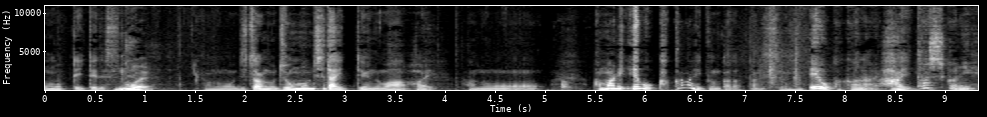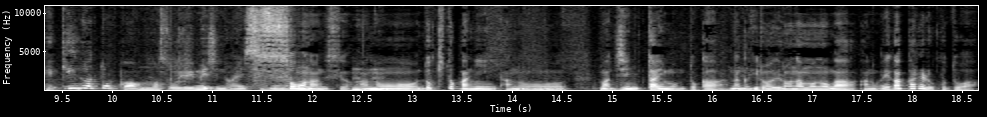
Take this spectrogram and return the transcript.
思っていてですね、はい。あの、実はあの、縄文時代っていうのは、はい。あの、あまり絵を描かない文化だったんですよね。絵を描かない。はい確かに壁画とかあんまそういうイメージないですね。そうなんですよ。うんうんあの、土器とかに、あの、まあ、人体紋とか、なんかいろいろなものが、あの、描かれることは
